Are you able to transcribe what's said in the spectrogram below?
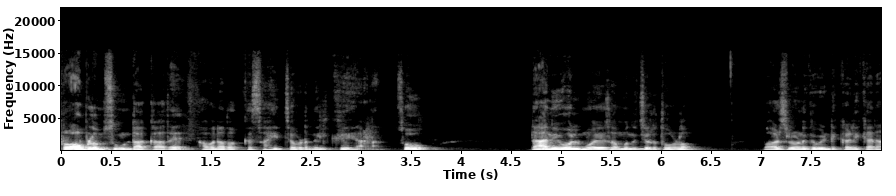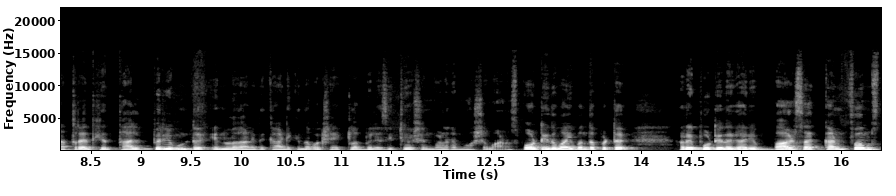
പ്രോബ്ലംസും ഉണ്ടാക്കാതെ അവൻ അതൊക്കെ സഹിച്ചവിടെ നിൽക്കുകയാണ്. സോ ഡാനി ഓൽമോയെ സംബന്ധിച്ചിടത്തോളം ബാഴ്സലോണയ്ക്ക് വേണ്ടി കളിക്കാൻ അത്രയധികം താല്പര്യമുണ്ട് എന്നുള്ളതാണ് ഇത് കാണിക്കുന്നത്. പക്ഷേ ക്ലബിലെ സിറ്റുവേഷൻ വളരെ മോശമാണ്. സ്പോർട്ട് ഇതുമായി ബന്ധപ്പെട്ട് റിപ്പോർട്ട് ചെയ്ത കാര്യം Barca confirms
